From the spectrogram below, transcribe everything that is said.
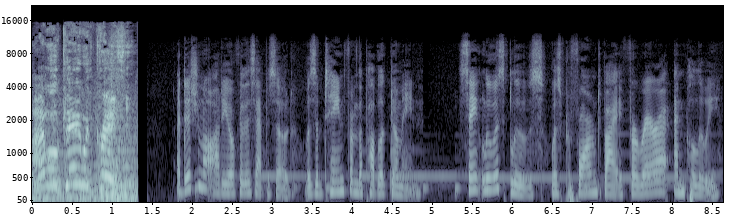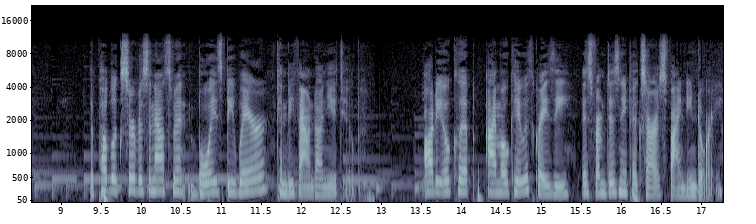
I'm okay with crazy. Additional audio for this episode was obtained from the public domain. St. Louis Blues was performed by Ferera and Paaluhi. The public service announcement Boys Beware can be found on YouTube. Audio clip I'm Okay with Crazy is from Disney Pixar's Finding Dory.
